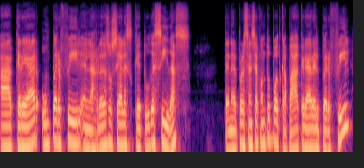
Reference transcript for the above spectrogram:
a crear un perfil en las redes sociales que tú decidas tener presencia con tu podcast, vas a crear el perfil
